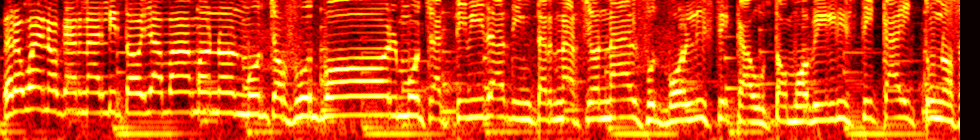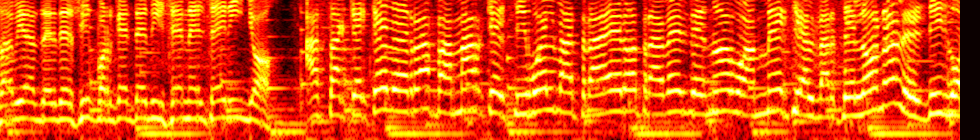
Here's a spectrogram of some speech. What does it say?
Pero bueno, carnalito, ya vámonos. Mucho fútbol, mucha actividad internacional, futbolística, automovilística. Y tú no sabías de decir por qué te dicen el cerillo. Hasta que quede Rafa Márquez y vuelva a traer otra vez de nuevo a Messi al Barcelona, les digo.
